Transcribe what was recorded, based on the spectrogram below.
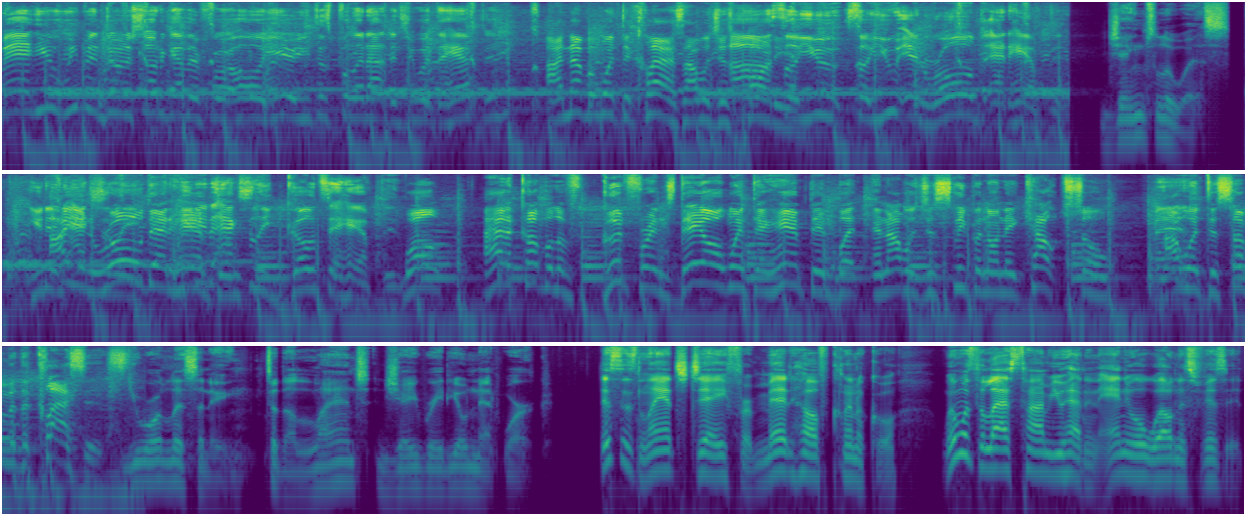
Man, you we've been doing the show together for a whole year. You just pull it out that you went to Hampton? I never went to class. I was just Oh, partying. so you so you enrolled at Hampton. James Lewis. You didn't I actually, enrolled at Hampton. You didn't actually go to Hampton. well, I had a couple of good friends. They all went to Hampton, but and I was just sleeping on their couch. So I went to some of the classes. You are listening to the Lance J Radio Network. This is Lance J for Med Health Clinical, When was the last time you had an annual wellness visit?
